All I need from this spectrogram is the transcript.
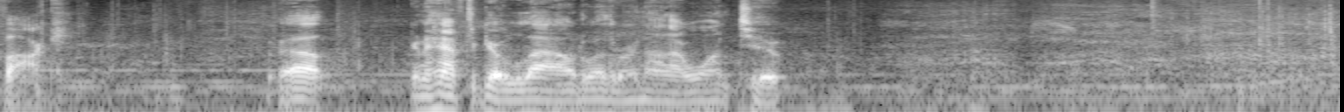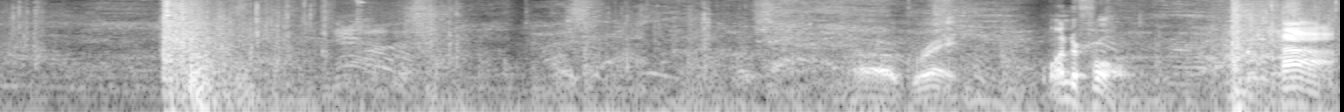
Fuck. Well, I'm gonna have to go loud whether or not I want to. Oh, great. Wonderful. Ah.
